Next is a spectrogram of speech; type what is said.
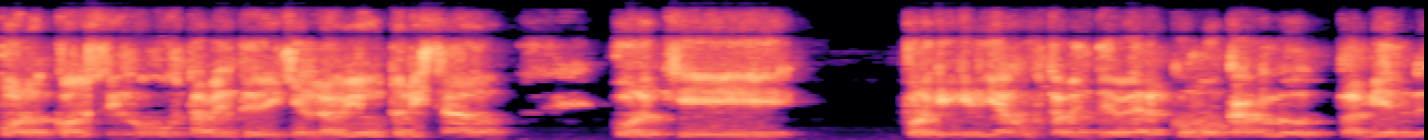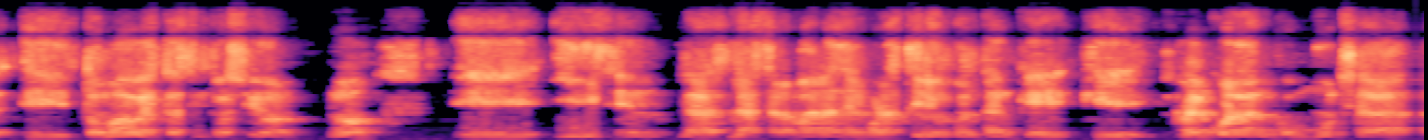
por consejo justamente de quien lo había autorizado, porque, porque quería justamente ver cómo Carlos también eh, tomaba esta situación, ¿no? Eh, y dicen, las, las, hermanas del monasterio cuentan que, que recuerdan con mucha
